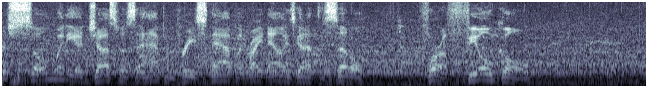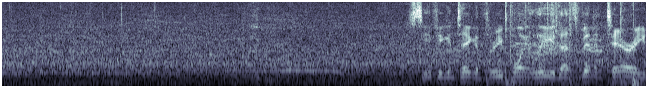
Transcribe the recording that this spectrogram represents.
there's so many adjustments that happen pre-snap, but right now he's going to have to settle for a field goal. See if he can take a three-point lead. That's Vinatieri.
